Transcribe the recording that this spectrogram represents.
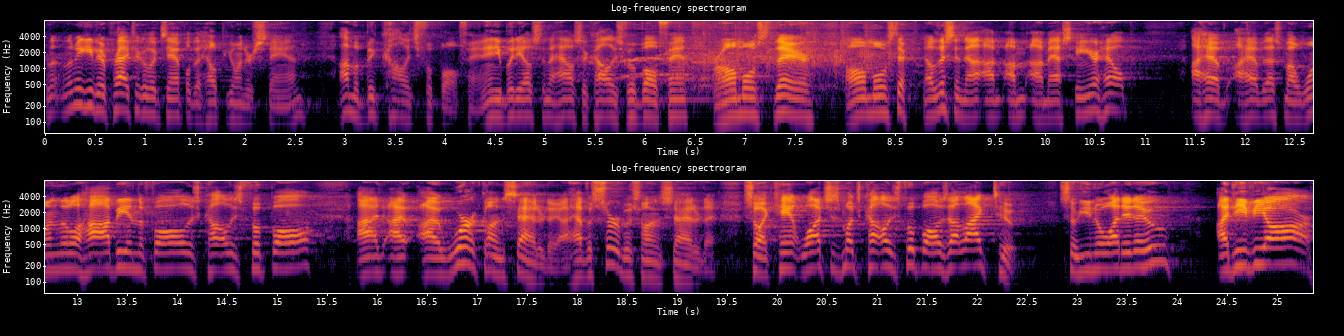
Let, let me give you a practical example to help you understand. I'm a big college football fan. Anybody else in the house a college football fan? We're almost there, almost there. Now listen, I'm, I'm, I'm asking your help. I have, I have, that's my one little hobby in the fall is college football. I, I, I, work on Saturday. I have a service on Saturday. So I can't watch as much college football as I like to. So you know what I do? I DVR.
